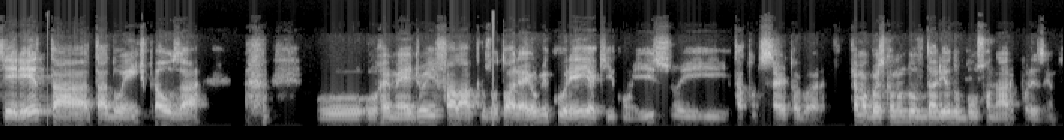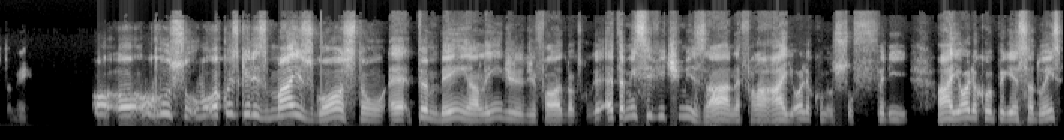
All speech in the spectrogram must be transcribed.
querer estar tá, tá doente para usar o, o, remédio e falar para os outros: olha, eu me curei aqui com isso e tá tudo certo agora. Que é uma coisa que eu não duvidaria do Bolsonaro, por exemplo, também. Ô, ô, ô, Russo, uma coisa que eles mais gostam é também, além de, de falar do é também se vitimizar, né? Falar, ai, olha como eu sofri, ai, olha como eu peguei essa doença,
